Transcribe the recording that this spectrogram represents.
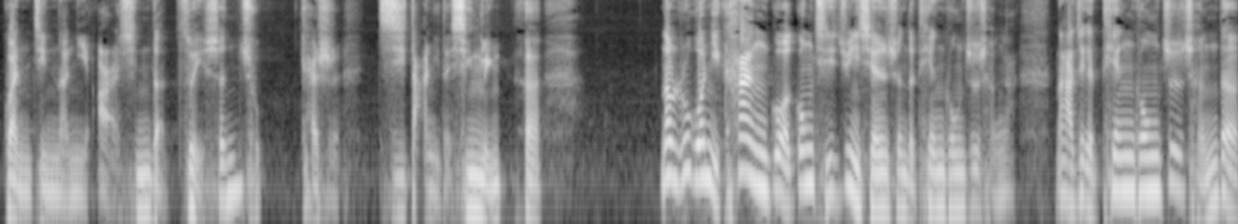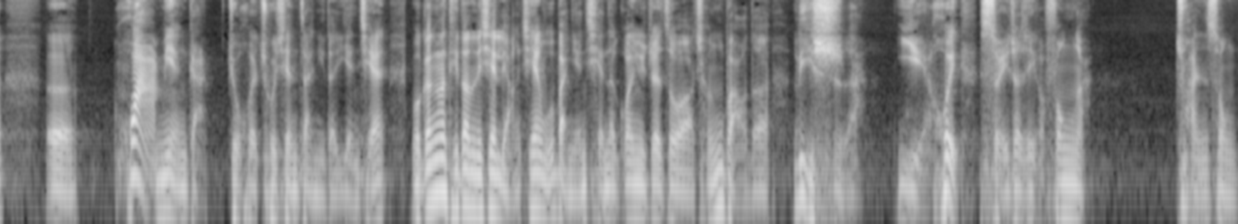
灌进了你耳心的最深处，开始。击打你的心灵。那如果你看过宫崎骏先生的《天空之城》啊，那这个《天空之城》的呃画面感就会出现在你的眼前。我刚刚提到的那些两千五百年前的关于这座城堡的历史啊，也会随着这个风啊传送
